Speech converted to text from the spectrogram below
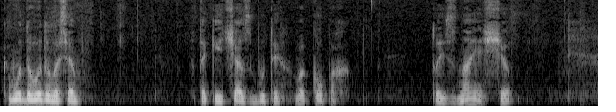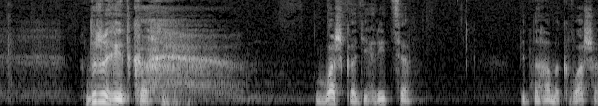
Кому доводилося в такий час бути в окопах, той знає, що дуже гидко, важко одігріться, під ногами кваша,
